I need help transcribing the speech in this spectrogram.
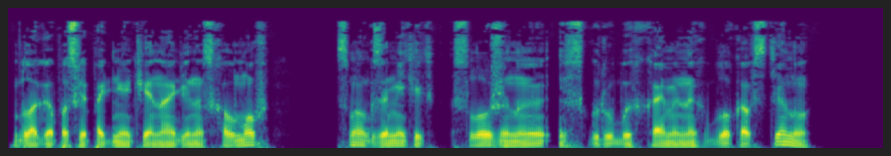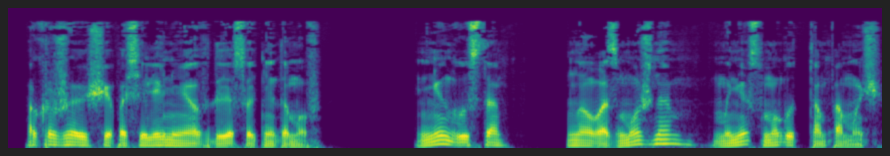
Благо, после поднятия на один из холмов смог заметить сложенную из грубых каменных блоков стену, окружающее поселение в две сотни домов. Не густо, но, возможно, мне смогут там помочь.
